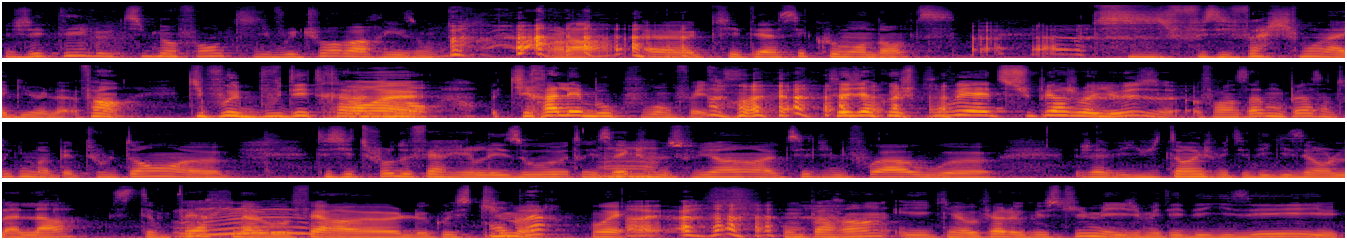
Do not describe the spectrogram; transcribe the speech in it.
j'étais le type d'enfant qui voulait toujours avoir raison, voilà, euh, qui était assez commandante, qui faisait vachement la gueule, enfin, qui pouvait bouder très Ouais. rapidement, qui râlait beaucoup en fait. C'est-à-dire que je pouvais être super joyeuse, enfin ça mon père c'est un truc qui me répète tout le temps, euh, t'essayais toujours de faire rire les autres. Et c'est vrai que je Mm. me souviens, euh, tu sais, d'une fois où euh, j'avais 8 ans et je m'étais déguisée en Lala. C'était mon père qui m'avait Mm. offert euh, le costume. Mon père Ouais, Ouais. mon parrain, et qui m'avait offert le costume et je m'étais déguisée. et-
